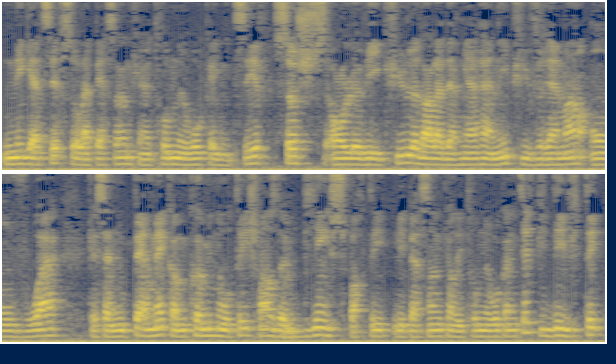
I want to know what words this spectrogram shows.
négatif sur la personne qui a un trouble neurocognitif. Ça, on l'a vécu dans la dernière année, puis vraiment, on voit que ça nous permet comme communauté, je pense, de bien supporter les personnes qui ont des troubles neurocognitifs, puis d'éviter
